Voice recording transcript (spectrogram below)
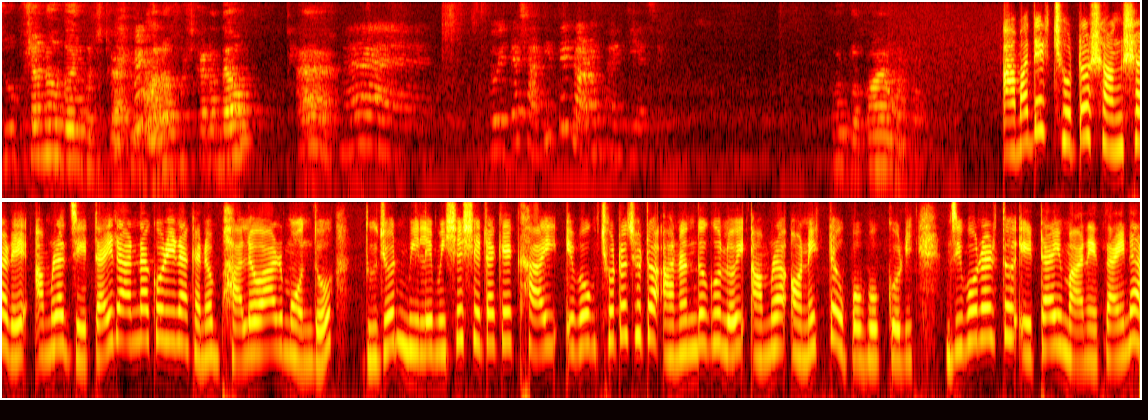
চুপ শানু দই ফুচকা। একটু ভালো ফুচকাটা দাও। হ্যাঁ। হ্যাঁ। দইটা সাজিতে নরম হয়ে গিয়েছে। দোকানের মতো। আমাদের ছোট সংসারে আমরা যেটাই রান্না করি না কেন ভালো আর মন্দ দুজন মিলেমিশে সেটাকে খাই এবং ছোট ছোট আনন্দগুলোই আমরা অনেকটা উপভোগ করি। জীবনের তো এটাই মানে তাই না?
